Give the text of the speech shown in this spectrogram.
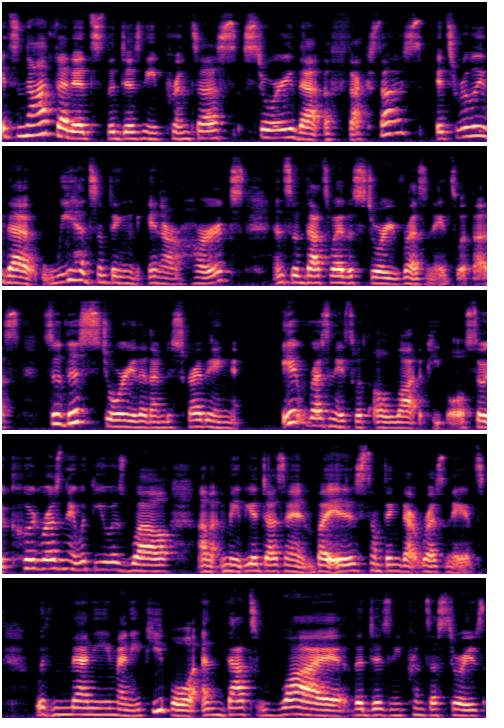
it's not that it's the Disney princess story that affects us. It's really that we had something in our hearts. And so that's why the story resonates with us. So, this story that I'm describing it resonates with a lot of people. So it could resonate with you as well. Um, maybe it doesn't, but it is something that resonates with many, many people. And that's why the Disney princess stories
